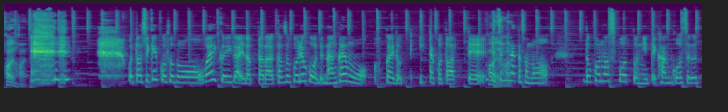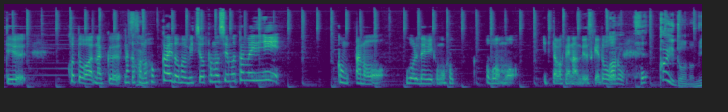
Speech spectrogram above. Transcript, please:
はいはい。私結構そのバイク以外だったら家族旅行で何回も北海道行ったことあって、はいはい。別になんかそのどこのスポットに行って観光するっていうことはなくなんかその北海道の道を楽しむためにこんあのゴールデンウィークもほお盆も行ったわけなんですけど。あの、北海道の道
